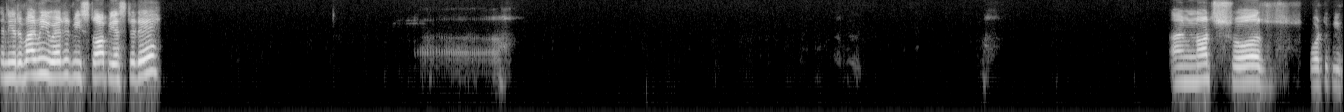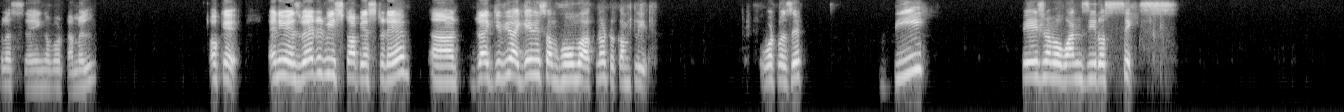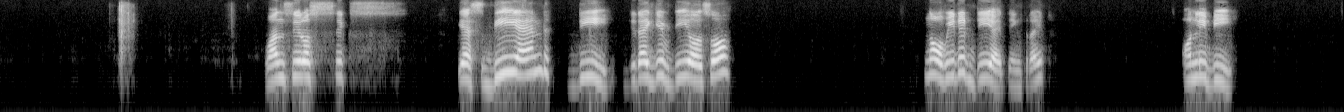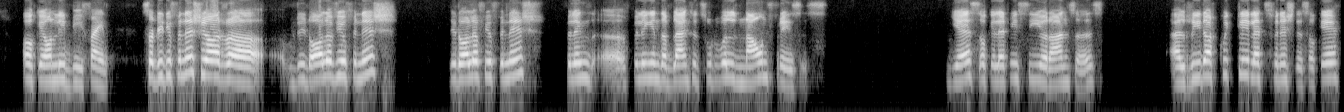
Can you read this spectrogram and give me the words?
Can you remind me where did we stop yesterday? I'm not sure what people are saying about Tamil. Okay. Anyways, where did we stop yesterday? Uh, did I give you? I gave you some homework, no, to complete. What was it? B, page number 106. One zero six. Yes, B and D. Did I give D also? No, we did D, I think, right? Only B. Okay, only B, fine. So did you finish your, uh, did all of you finish? Did all of you finish filling, uh, filling in the blanks with suitable noun phrases? Yes, okay, let me see your answers. I'll read out quickly. Let's finish this, okay?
